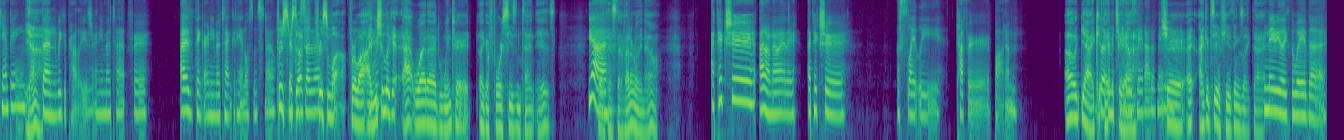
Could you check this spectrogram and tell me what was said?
camping, Yeah. then we could probably use our Nemo tent for. I think our Nemo tent could handle some snow. for some stuff for some while for a while. I, we should look at, at what a winter like a four season tent is. for that Yeah, kind of stuff. I don't really know. I picture. I don't know either. I picture a slightly tougher bottom Oh yeah, I could, that the material's yeah, made out of. Maybe Sure, I, I could see a few things like that. maybe like the way the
